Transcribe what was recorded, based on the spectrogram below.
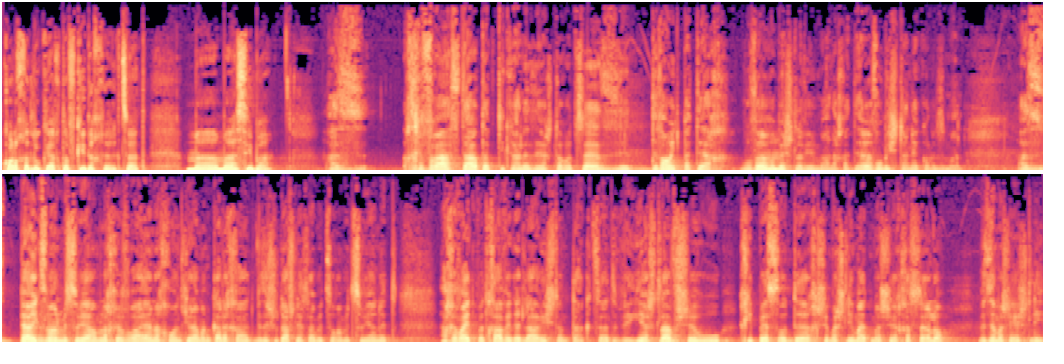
כל אחד לוקח תפקיד אחר קצת. מה מה הסיבה? אז חברה, סטארט-אפ, תקרא לזה איך שאתה רוצה, זה דבר מתפתח. הוא עובר הרבה שלבים במהלך הדרך, והוא משתנה כל הזמן. אז פרק זמן מסוים לחברה היה נכון שיהיה לה מנכ"ל אחד, וזה שותף שלי עשה בצורה מצוינת. החברה התפתחה וגדלה והשתנתה קצת, והגיע שלב שהוא חיפש עוד דרך שמשלימה את מה שחסר לו, וזה מה שיש לי.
